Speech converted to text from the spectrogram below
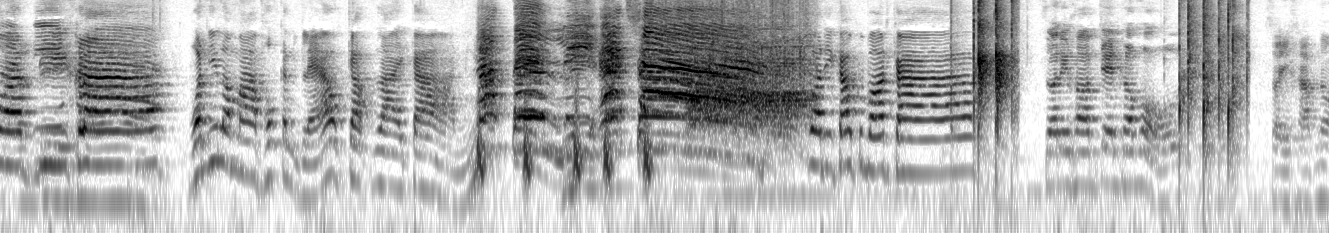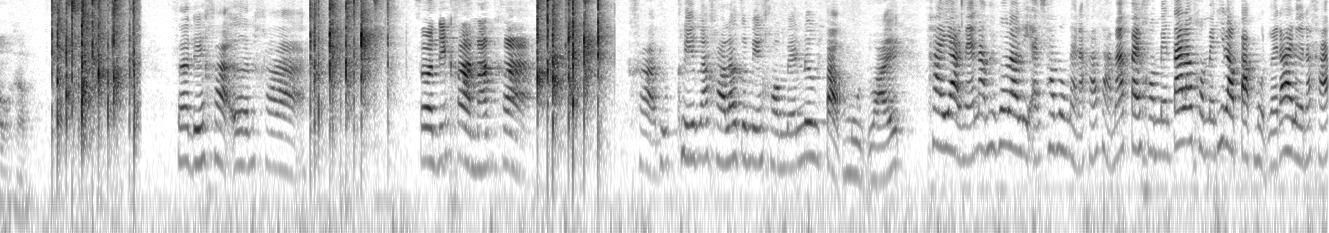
วัสดีครับ วันนี้เรามาพบกันอีกแล้วกับรายการนักเต้นรีแอคชั่นสวัสดีครับคุณบอสครับสวัสดีครับเจนครับผม สวัสดีครับโน่ครับ สวัสดีค่ะเอิญค่ะ สวัสดีค่ะนัทค่ะ ค่ะทุกคลิปนะคะ เราจะมีคอมเมนต์หนึ่งปักหมุดไว้ ใครอยากแนะนำให้พวกเรารีแอคชั่นตรงไหนนะคะ สามารถไปคอมเมนต์ใต้ล่างคอมเมนต์ที่เราปักหมุดไว้ได้เลยนะคะ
